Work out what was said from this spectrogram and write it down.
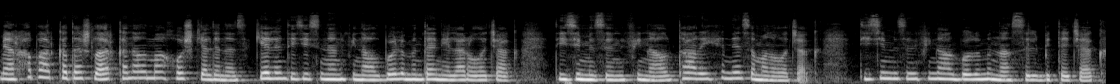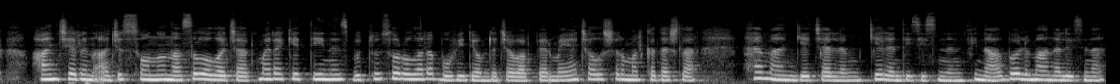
Merhaba arkadaşlar kanalıma hoş geldiniz. Gelin dizisinin final bölümünde neler olacak? Dizimizin final tarihi ne zaman olacak? Dizimizin final bölümü nasıl bitecek? Hançer'in acı sonu nasıl olacak? Merak ettiğiniz bütün sorulara bu videomda cevap vermeye çalışırım arkadaşlar. Hemen geçelim Gelin dizisinin final bölümü analizine.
